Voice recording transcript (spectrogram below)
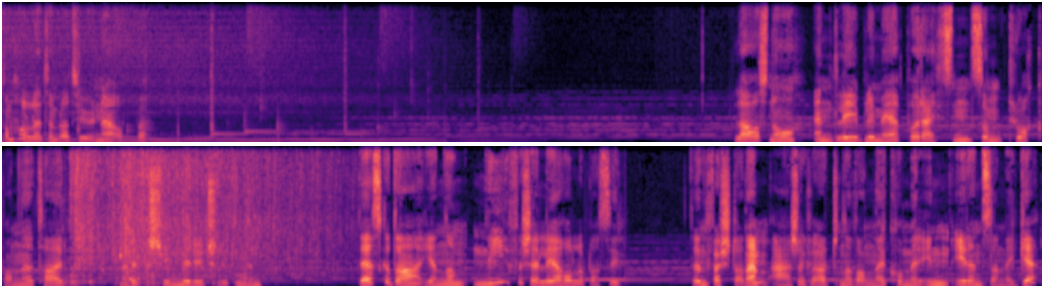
kan holde temperaturene oppe. La oss nå endelig bli med på reisen som kloakkvannet tar når det forsvinner ut sluken din. Det skal da gjennom ni forskjellige holdeplasser. Den første av dem er så klart når vannet kommer inn i renseanlegget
